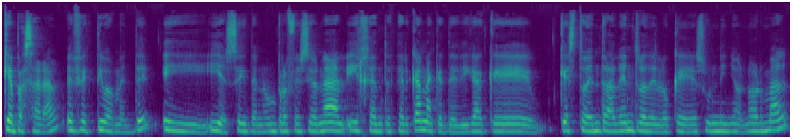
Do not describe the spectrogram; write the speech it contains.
que pasará, efectivamente. Y, y eso, y tener un profesional y gente cercana que te diga que, que esto entra dentro de lo que es un niño normal,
